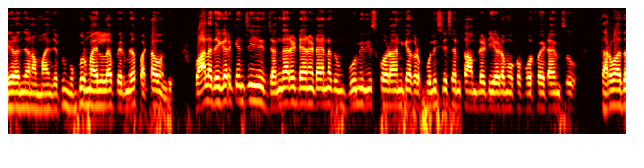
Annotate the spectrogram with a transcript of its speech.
నిరంజనమ్మ అని చెప్పి ముగ్గురు మహిళల పేరు మీద పట్టా ఉంది. వాళ్ళ దగ్గరికి నుంచి జంగారెడ్డి అనేట ఆయన భూమి తీసుకోవడానికి అక్కడ పోలీస్ స్టేషన్ కంప్లైంట్ చేయడం ఒక ఫోర్ ఫైవ్ టైమ్స్. తర్వాత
